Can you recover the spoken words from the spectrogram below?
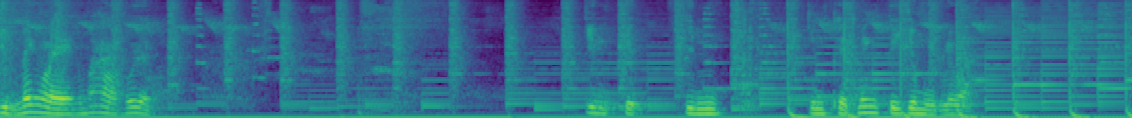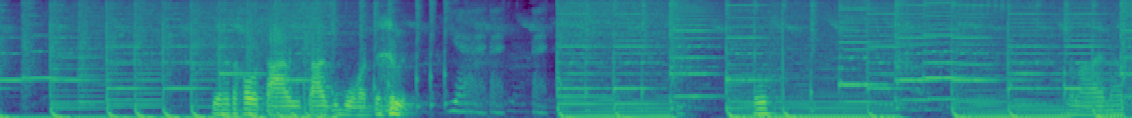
กลิ่นแม่งแรงมากเว้ยกลิ่นเผ็ดกลิ่นกลิ่นเผ็ดแม่งตีจมูกเลยว่ะเดี๋ยวถ้าเข้าตากูตากูบอดได้เลย Yeah. โอ้ละลายนะครับ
